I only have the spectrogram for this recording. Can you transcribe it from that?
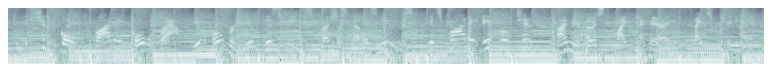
to the SchiffGold Friday Gold Wrap, your overview of this week's precious metals news. It's Friday, April 10th. I'm your host, Mike Maharrey. Thanks for tuning in.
